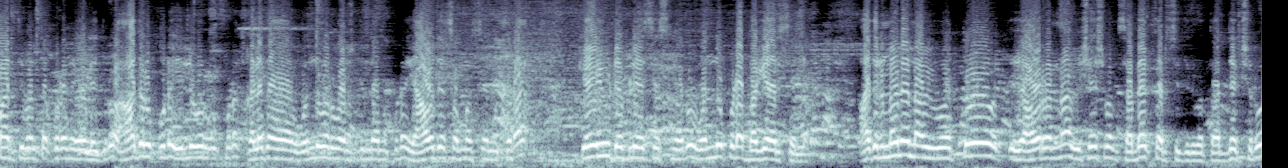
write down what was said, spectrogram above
ಮಾಡ್ತೀವಿ ಅಂತ ಕೂಡ ಹೇಳಿದರು. ಆದರೂ ಕೂಡ ಇಲ್ಲಿವರೆಗೂ ಕೂಡ ಕಳೆದ ಒಂದೂವರೆ ವರ್ಷದಿಂದನೂ ಕೂಡ ಯಾವುದೇ ಸಮಸ್ಯೆನೂ ಕೂಡ ಕೆ ಯು ಡಬ್ಲ್ಯೂ ಎಸ್ ಎಸ್ನವರು ಒಂದು ಕೂಡ ಬಗೆಹರಿಸಿಲ್ಲ. ಅದರ ಮೇಲೆ ನಾವು ಇವತ್ತು ಅವರನ್ನು ವಿಶೇಷವಾಗಿ ಸಭೆಗೆ ಕರೆಸಿದ್ವಿ ಇವತ್ತು ಅಧ್ಯಕ್ಷರು.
